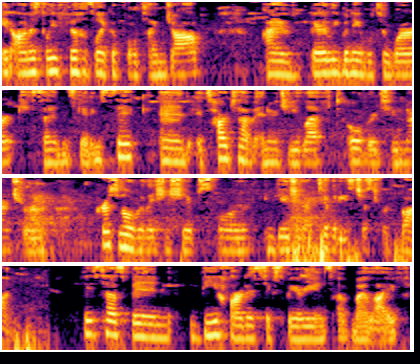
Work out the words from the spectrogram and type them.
It honestly feels like a full time job. I've barely been able to work since getting sick, and it's hard to have energy left over to nurture personal relationships or engage in activities just for fun. This has been the hardest experience of my life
